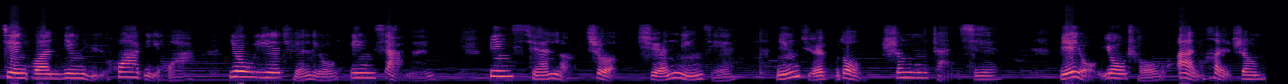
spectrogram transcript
间关莺语花底滑，幽咽泉流冰下难。冰泉冷彻弦凝结，凝绝不动声暂歇。别有幽愁暗恨生。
